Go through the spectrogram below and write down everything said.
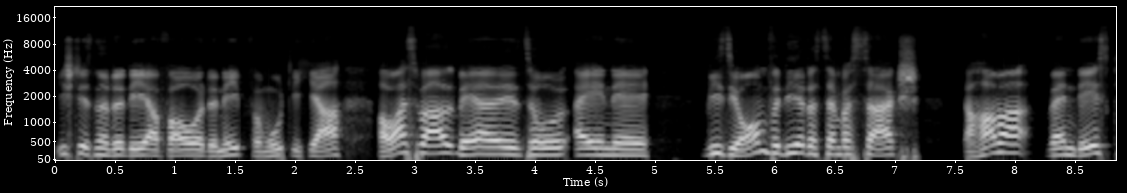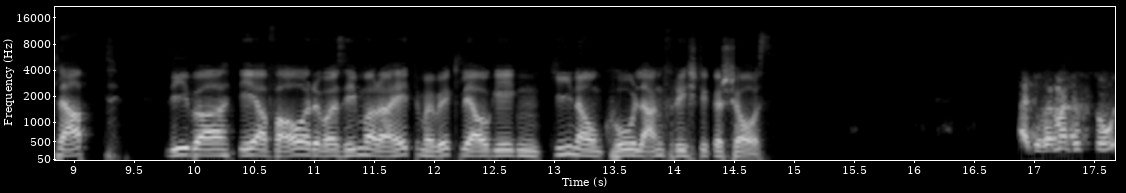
ist das noch der DAV oder nicht, vermutlich ja, aber was wäre so eine Vision von dir, dass du einfach sagst, da haben wir, wenn das klappt, lieber DAV oder was immer, da hätten wir wirklich auch gegen China und Co. langfristig eine Chance? Also wenn man das so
